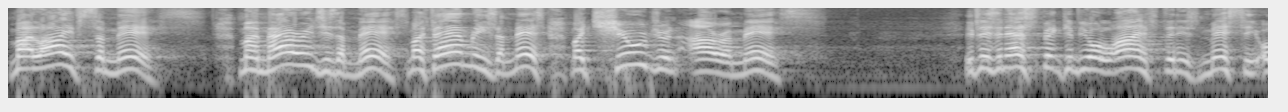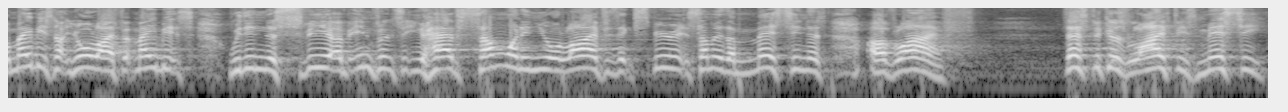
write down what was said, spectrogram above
my life's a mess, my marriage is a mess, my family's a mess, my children are a mess. If there's an aspect of your life that is messy, or maybe it's not your life, but maybe it's within the sphere of influence that you have, someone in your life has experienced some of the messiness of life. That's because life is messy.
